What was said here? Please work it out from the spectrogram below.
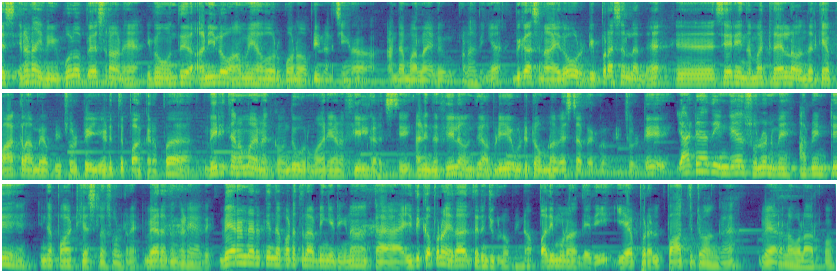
எஸ் என்னடா இவன் இவ்வளவு பேசுறானே? இவன் வந்து அனிலோ ஆமையாவோ இருப்பானோ அப்படின்னு நினைச்சீங்கன்னா அந்த மாதிரிலாம் எதுவும் பண்ணாதீங்க. பிகாஸ் நான் ஏதோ ஒரு டிப்ரெஷன்ல இருந்தேன். சரி இந்த மாதிரி ட்ரெயிலில் வந்திருக்கேன் பார்க்கலாமே அப்படின்னு சொல்லிட்டு எடுத்து பார்க்குறப்ப வெறித்தனமா எனக்கு வந்து ஒரு மாதிரியான ஃபீல் கிடைச்சிச்சு. அண்ட் இந்த ஃபீலை வந்து அப்படியே விட்டுட்டோம்னா வேஸ்டா போயிருப்பேன் அப்படின்னு சொல்லிட்டு யார்ட்டையாவது எங்கேயாவது சொல்லணுமே அப்படின்ட்டு இந்த பாட்காஸ்ட்ல சொல்றேன். வேற எதுவும் கிடையாது. வேற என்ன இருக்கு இந்த படத்துல அப்படின்னு கேட்டீங்கன்னா இதுக்கப்புறம் ஏதாவது தெரிஞ்சுக்கணும் அப்படின்னா பதிமூணாம் தேதி ஏப்ரல் பார்த்துட்டு வாங்க. வேற லெவலா இருக்கும்.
